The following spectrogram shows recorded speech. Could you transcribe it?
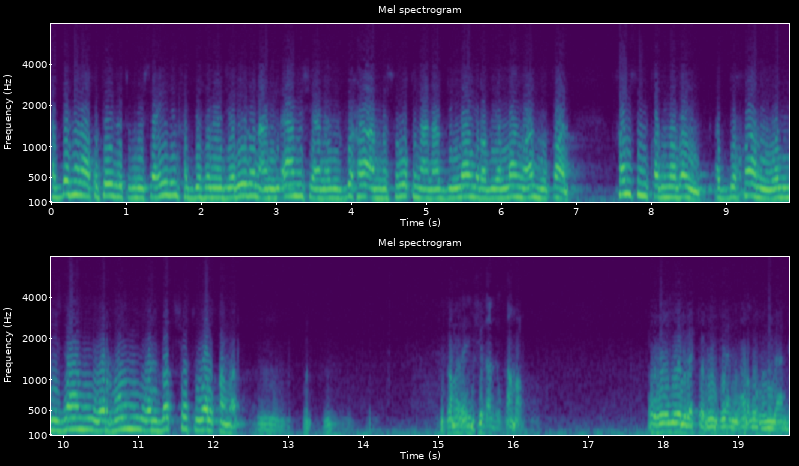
حدثنا قتيبة بن سعيد حدثنا جرير عن الأعمش عن أبي الضحى عن مسروق عن عبد الله رضي الله عنه قال خمس قد مضين الدخان واللزام والروم والبطشة والقمر. القمر انشقاق القمر. الروم غلبت الروم في أن ارضهم بعد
